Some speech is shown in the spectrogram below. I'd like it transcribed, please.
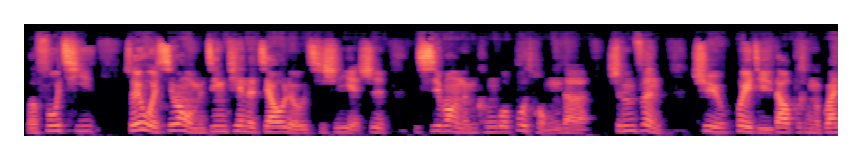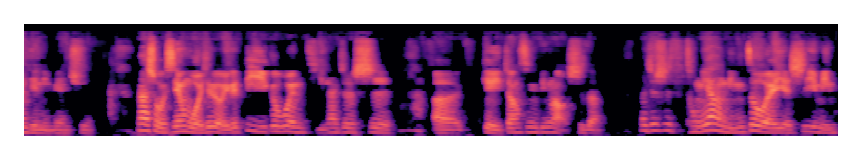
和夫妻，所以我希望我们今天的交流，其实也是希望能通过不同的身份去汇集到不同的观点里面去。那首先我就有一个第一个问题，那就是呃给张新斌老师的，那就是同样您作为也是一名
